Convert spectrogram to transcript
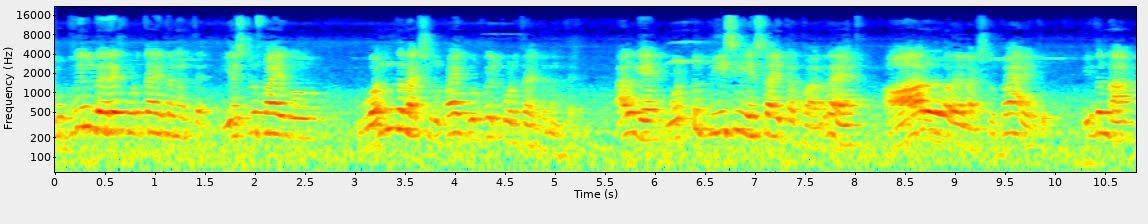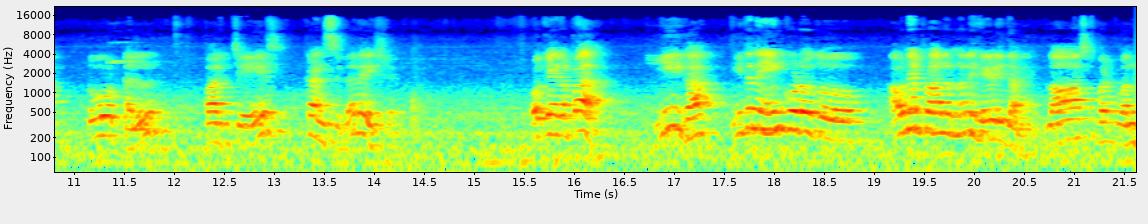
ಗುಡ್ ವಿಲ್ ಬೇರೆ ಕೊಡ್ತಾ ಇದ್ದಾನಂತೆ. ಎಷ್ಟು ರೂಪಾಯಿಗೂ ಒಂದು ಲಕ್ಷ ರೂಪಾಯಿ ಗುಡ್ ವಿಲ್ ಕೊಡ್ತಾ ಇದ್ದಾನಂತೆ. ಅಲ್ಲಿಗೆ ಒಟ್ಟು ಪಿ ಸಿ ಎಷ್ಟಾಯ್ತಪ್ಪ ಅಂದ್ರೆ ಆರೂವರೆ ಲಕ್ಷ ರೂಪಾಯಿ ಆಯ್ತು. ಇದನ್ನ ಟೋಟಲ್ ಪರ್ಚೇಸ್ ಕನ್ಸಿಡರೇಷನ್ ಓಕೆನಪ್ಪ ಈಗ ಇದನ್ನ ಹೆಂಗ್ ಕೊಡೋದು? ಅವನೇ ಪ್ರಾಬ್ಲಮ್ನಲ್ಲಿ ಹೇಳಿದ್ದಾನೆ. ಲಾಸ್ಟ್ ಬಟ್ ಒನ್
